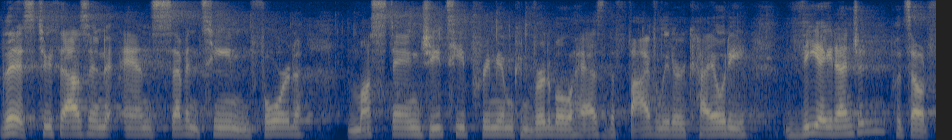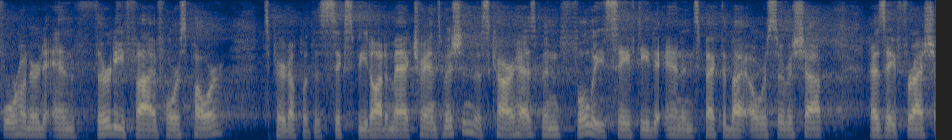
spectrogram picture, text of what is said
This 2017 Ford Mustang GT Premium Convertible has the 5 liter Coyote V8 engine, puts out 435 horsepower. It's paired up with a six speed automatic transmission. This car has been fully safetied and inspected by our service shop. Has a fresh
